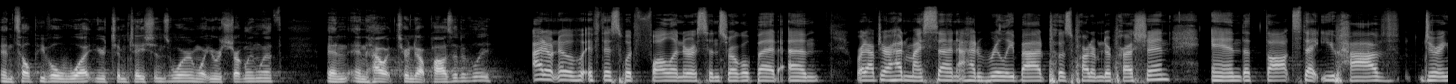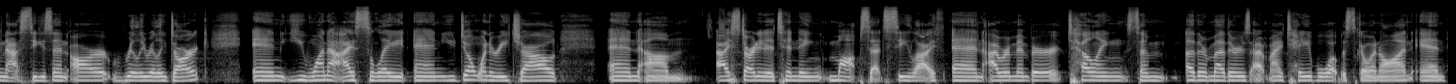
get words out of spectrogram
and tell people what your temptations were and what you were struggling with and, and how it turned out positively? I don't know if this would fall under a sin struggle, but um, right after I had my son, I had really bad postpartum depression. And the thoughts that you have during that season are really, really dark. And you want to isolate and you don't want to reach out. And um, I started attending MOPS at Sea Life. And I remember telling some other mothers at my table what was going on. And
